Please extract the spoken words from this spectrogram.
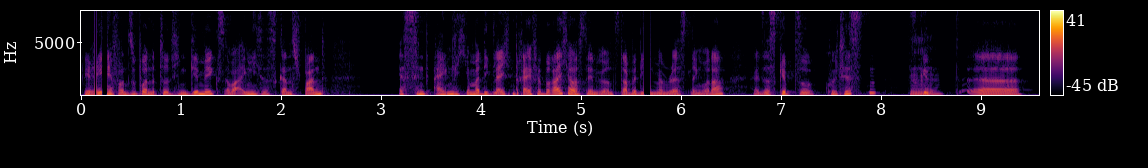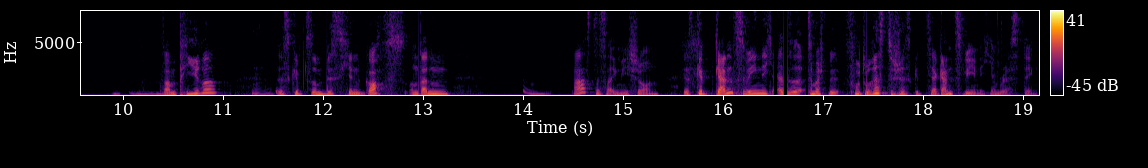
wir reden hier von supernatürlichen Gimmicks, aber eigentlich ist es ganz spannend es sind eigentlich immer die gleichen drei, vier Bereiche, aus denen wir uns da bedienen beim Wrestling, oder? Also es gibt so Kultisten, es Mhm. gibt äh, Vampire, es gibt so ein bisschen Goths und dann war es das eigentlich schon. Es gibt ganz wenig, also zum Beispiel Futuristisches gibt es ja ganz wenig im Wrestling.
